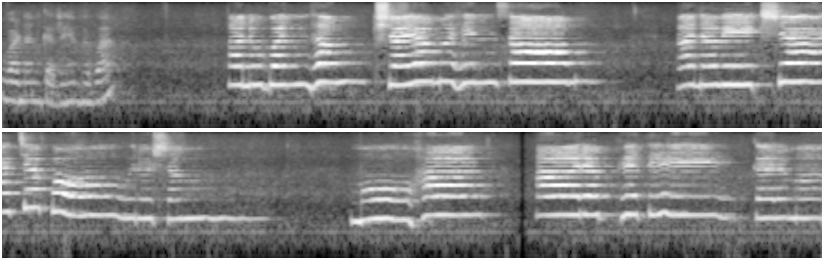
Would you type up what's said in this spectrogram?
वर्णन कर रहे हैं भगवान। अनुबंधम क्षयम हिंसा च पौरुषम। मोहा आरभ्यते कर्म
